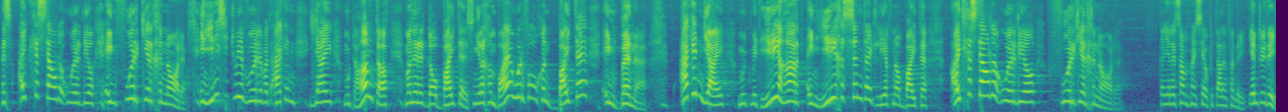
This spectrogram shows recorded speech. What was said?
Dit is uitgestelde oordeel en voorkeer genade. En hierdie is die twee woorde wat ek en jy moet handhaaf wanneer dit daar buite is. En jy gaan baie hoor vanoggend buite en binne. Ek en jy moet met hierdie hart en hierdie gesindheid leef na buite. Uitgestelde oordeel, voorkeer genade. Kan julle saam met my sê op die telling van 3? 1 2 3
